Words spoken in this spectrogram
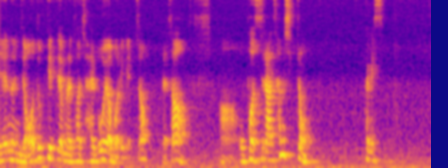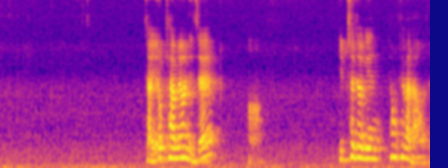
얘는 이제 어둡기 때문에 더 잘 보여버리겠죠. 그래서 어, 오퍼스티를 한 30 정도 하겠습니다. 자 이렇게 하면 이제 어, 입체적인 형태가 나오죠.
